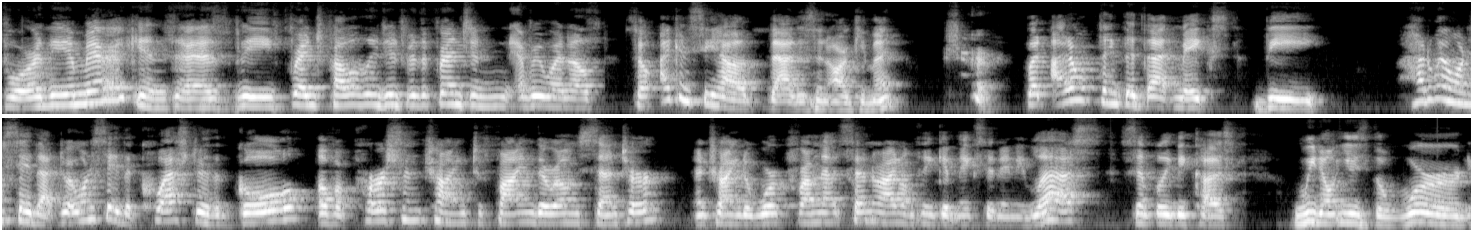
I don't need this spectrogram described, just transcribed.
For the Americans, as the French probably did for the French and everyone else. So I can see how that is an argument. Sure. But I don't think that that makes the, how do I want to say that? Do I want to say the quest or the goal of a person trying to find their own center and trying to work from that center? I don't think it makes it any less simply because we don't use the word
